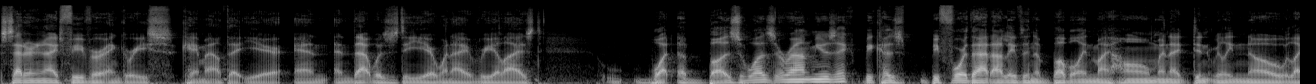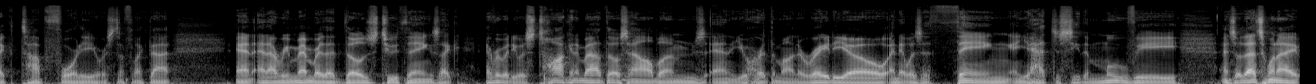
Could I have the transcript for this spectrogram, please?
Saturday Night Fever and Grease came out that year, and and that was the year when I realized what a buzz was around music because before that I lived in a bubble in my home and I didn't really know like top 40 or stuff like that. And and I remember that those two things like everybody was talking about those albums and you heard them on the radio and it was a thing and you had to see the movie. And so that's when I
